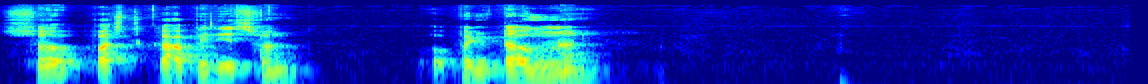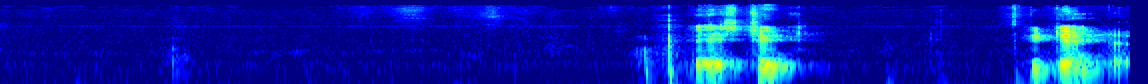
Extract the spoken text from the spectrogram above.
So first copy this one, open terminal paste it, hit enter.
